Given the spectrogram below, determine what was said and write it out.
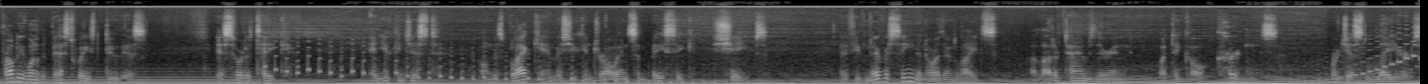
probably one of the best ways to do this is sort of take, and you can just, on this black canvas, you can draw in some basic shapes. And if you've never seen the northern lights, a lot of times they're in what they call curtains, or just layers.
